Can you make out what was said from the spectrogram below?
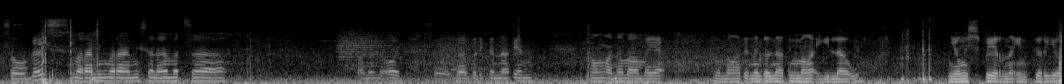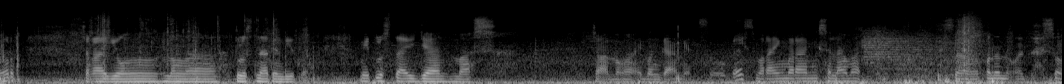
so guys maraming maraming salamat sa panonood. So babalikan natin kung ano mamaya yung mga tinanggal nating mga ilaw. Yung spare na interior tsaka yung mga tools natin dito. May tools tayo dyan mas tsaka mga ibang gamit. So guys maraming maraming salamat sa panonood. So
